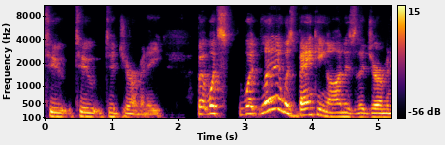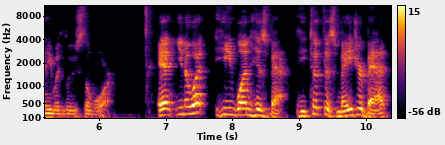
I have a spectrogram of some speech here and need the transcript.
to to to Germany, but what's what Lenin was banking on is that Germany would lose the war, and you know what? He won his bet. He took this major bet,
